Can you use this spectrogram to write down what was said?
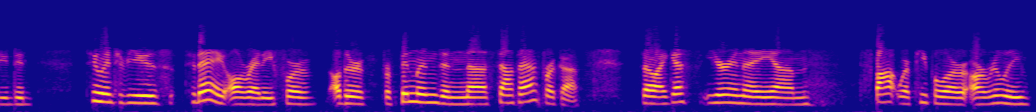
you did two interviews today already for other for Finland and uh, South Africa. So I guess you're in a um, spot where people are are really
